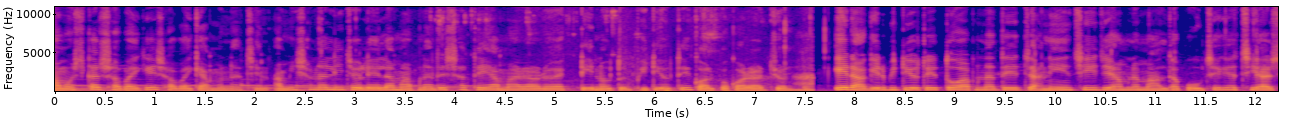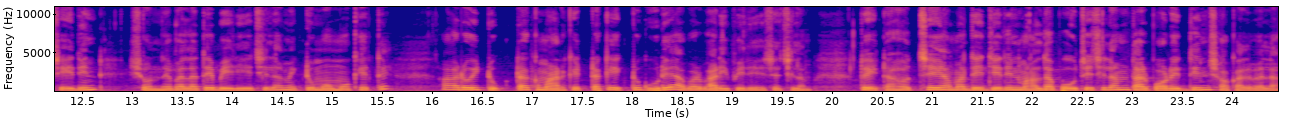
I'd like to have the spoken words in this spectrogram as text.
নমস্কার সবাইকে, সবাই কেমন আছেন? আমি সোনালি, চলে এলাম আপনাদের সাথে আমার আরও একটি নতুন ভিডিওতে গল্প করার জন্য। এর আগের ভিডিওতে তো আপনাদের জানিয়েছি যে আমরা মালদা পৌঁছে গেছি আর সেই দিন সন্ধেবেলাতে বেরিয়েছিলাম একটু মোমো খেতে আর ওই টুকটাক মার্কেটটাকে একটু ঘুরে আবার বাড়ি ফিরে এসেছিলাম। তো এটা হচ্ছে আমাদের যেদিন মালদা পৌঁছেছিলাম তার পরের দিন সকালবেলা।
